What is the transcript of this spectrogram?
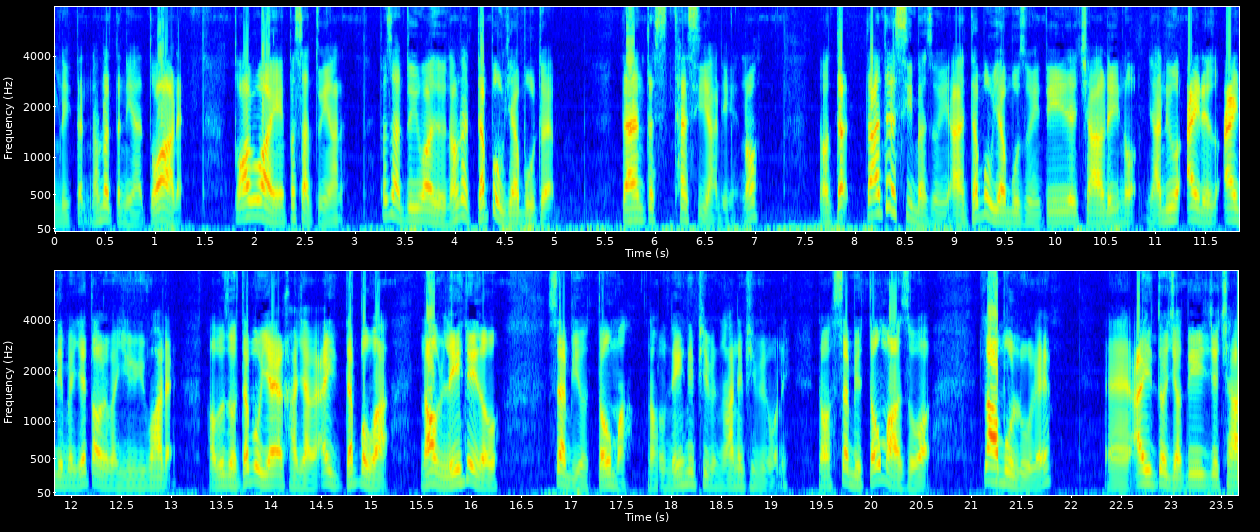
မလို့နောက်တစ်တနေရာသွားရတယ်သွားပြီးရင်ပတ်စံတွင်းရတယ် ပတ်စံတွင်းသွားဆိုနောက်ထပ်ဓာတ်ပုံရိုက်ဖို့အတွက်တန်းတက်စီရတယ်နော်နော်တန်းတက်စီမှာဆိုရင်အဲဓာတ်ပုံရိုက်ဖို့ဆိုရင်တေးချာလေးနော်ညာလေးကိုအိုက်တယ်ဆိုအိုက်နေမယ်ရက်တော်တယ်မှာယူယူသွားတယ်ဘာလို့ဆိုဓာတ်ပုံရိုက်ရခါကြမယ်အဲ့ဓာတ်ပုံကနောက်၄နှစ်လုံးဆက်ပြီးတော့သုံးပါနော်၄နှစ်ဖြစ်ပြီ၅နှစ်ဖြစ်ပြီပေါ့လေနော်ဆက်ပြီးသုံးပါဆိုတော့လှဖို့လိုတယ် အဲအဲ့ဒီတော့ကြောင့်တေးချချာ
